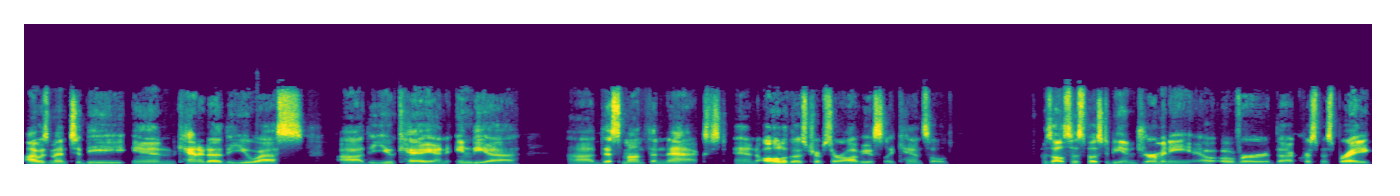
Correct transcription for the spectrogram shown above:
I was meant to be in Canada, the US, uh, the UK, and India uh, this month and next, and all of those trips are obviously canceled. I was also supposed to be in Germany over the Christmas break.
